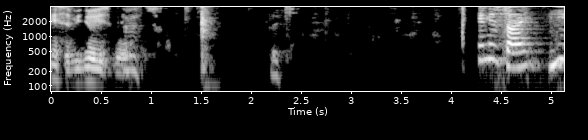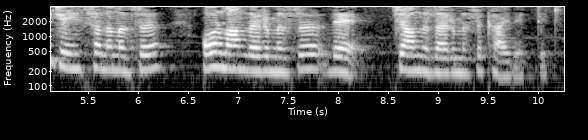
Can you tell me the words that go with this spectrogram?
Neyse videoyu izleyelim. Evet. Peki. Geçtiğimiz ay nice insanımızı, ormanlarımızı ve canlılarımızı kaybettik.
